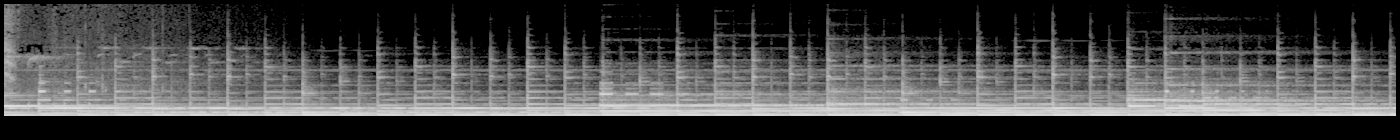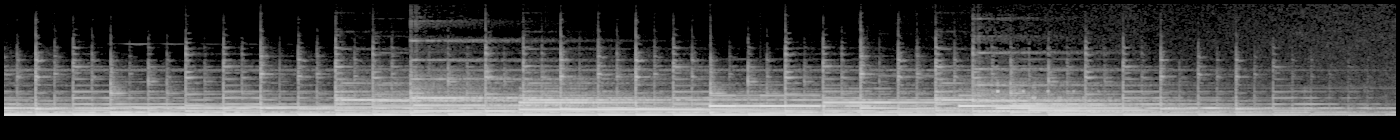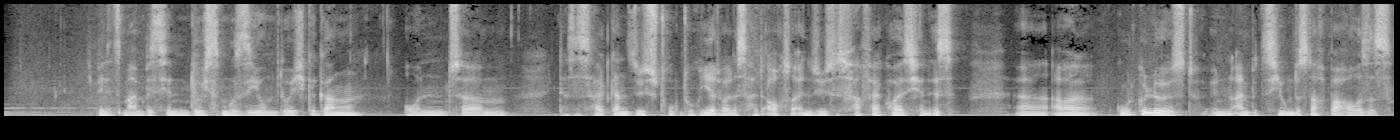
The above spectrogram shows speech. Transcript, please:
Mal ein bisschen durchs Museum durchgegangen und ähm, das ist halt ganz süß strukturiert, weil es halt auch so ein süßes Fachwerkhäuschen ist, äh, aber gut gelöst in einer Beziehung des Nachbarhauses.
